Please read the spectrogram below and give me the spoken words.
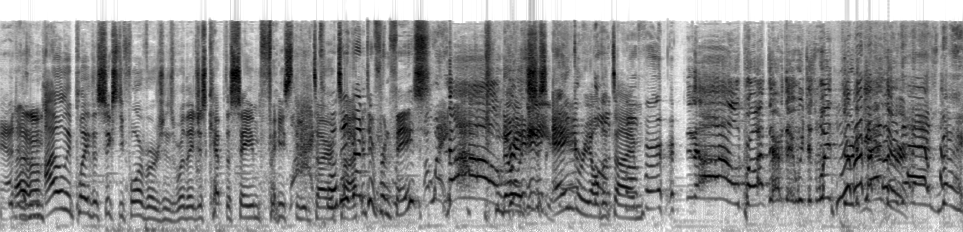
I only play the 64 versions where they just kept the same face the entire Well, they time. got different face. Wait. No! no, it's just angry all the time. Puffer. No, bro, after everything we just went through together. Ass back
